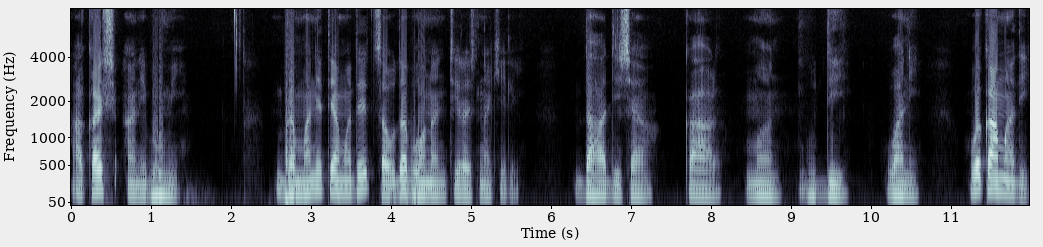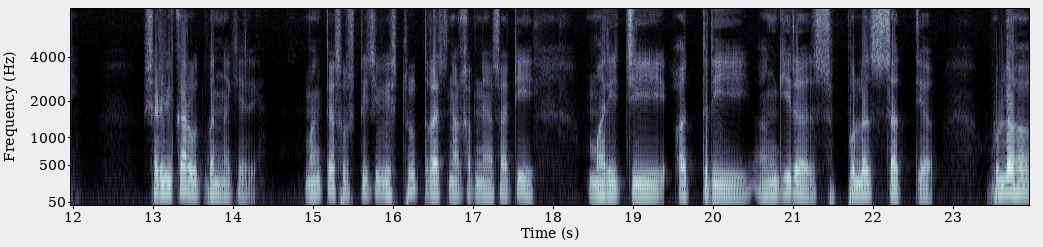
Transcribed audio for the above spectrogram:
आकाश आणि भूमी. ब्रह्माने त्यामध्ये चौदा भुवनांची रचना केली. दहा दिशा काळ मन बुद्धी वाणी व कामादी. षडविकार उत्पन्न केले. मग त्या सृष्टीची विस्तृत रचना करण्यासाठी मरीची अत्री अंगिरस पुलसत्य पुलह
